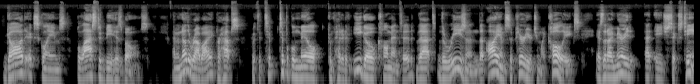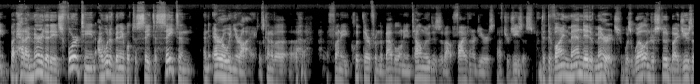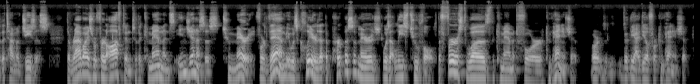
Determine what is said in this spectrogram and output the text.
God exclaims, Blasted be his bones. And another rabbi, perhaps with the t- typical male competitive ego, commented that the reason that I am superior to my colleagues is that I married at age 16. But had I married at age 14, I would have been able to say to Satan, an arrow in your eye. So it's kind of a, a funny clip there from the Babylonian Talmud. This is about 500 years after Jesus. The divine mandate of marriage was well understood by Jews at the time of Jesus. The rabbis referred often to the commandments in Genesis to marry. For them, it was clear that the purpose of marriage was at least twofold. The first was the commandment for companionship, or the, the ideal for companionship.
